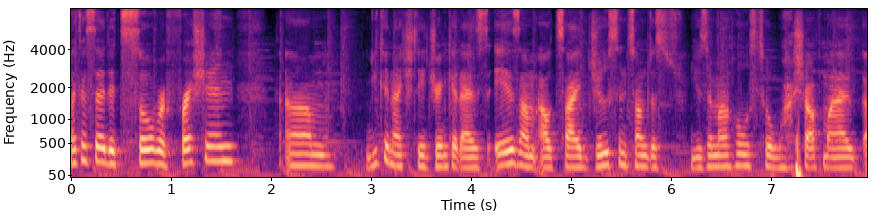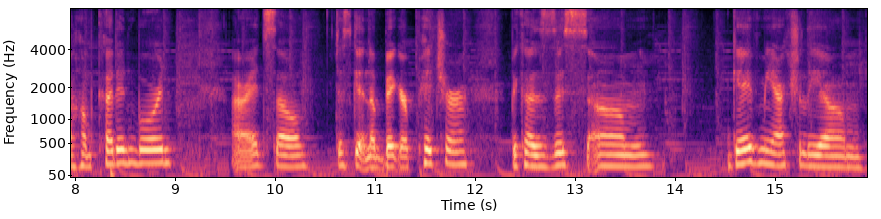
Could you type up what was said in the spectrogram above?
like I said, it's so refreshing. Um, you can actually drink it as is. I'm outside juicing, so I'm just using my hose to wash off my um, cutting board. All right, so just getting a bigger picture because this um, gave me actually um,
